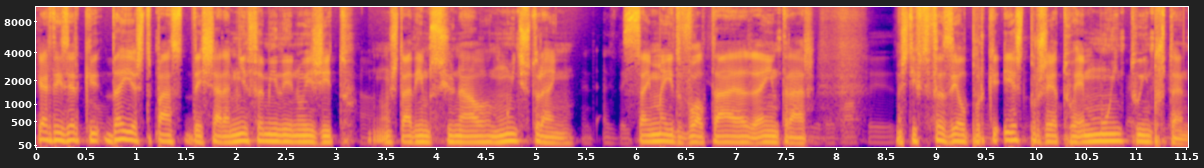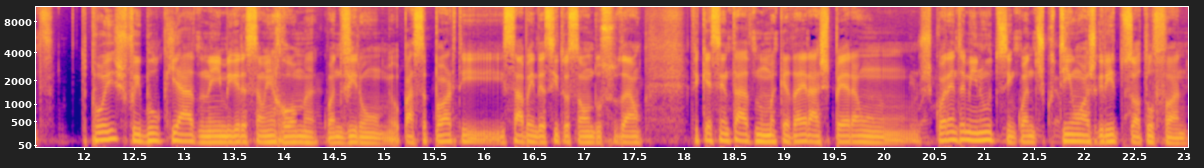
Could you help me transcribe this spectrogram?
Quer dizer que dei este passo de deixar a minha família no Egito, num estado emocional muito estranho, sem meio de voltar a entrar mas tive de fazê-lo porque este projeto é muito importante. Depois fui bloqueado na imigração em Roma, quando viram o meu passaporte e, e, sabem da situação do Sudão. Fiquei sentado numa cadeira à espera uns 40 minutos enquanto discutiam aos gritos ao telefone.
